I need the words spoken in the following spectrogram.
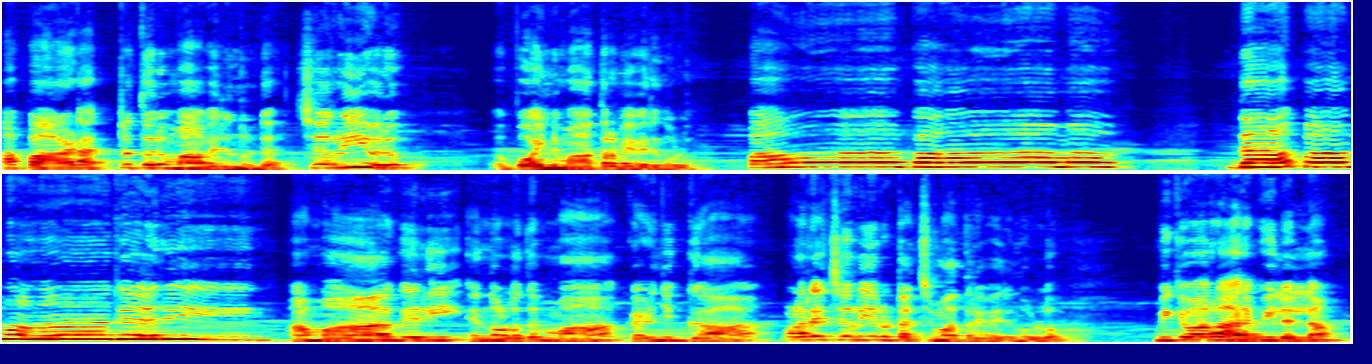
ആ, പാട അറ്റത്തൊരു മാ വരുന്നുണ്ട്. ചെറിയൊരു പോയിന്റ് മാത്രമേ വരുന്നുള്ളൂ. പാ, പാ, മ, ദ, പ, മാഗരി. മാഗരി എന്നുള്ളത് മാ കഴിഞ്ഞ് ഗ വളരെ ചെറിയൊരു ടച്ച് മാത്രമേ വരുന്നുള്ളൂ. മിക്കവാറും അറബിയിലെല്ലാം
